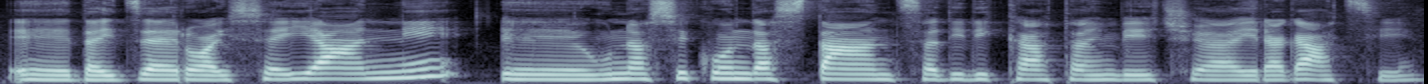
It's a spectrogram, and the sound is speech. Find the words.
eh, dai 0 ai 6 anni, eh, una seconda stanza dedicata invece ai ragazzi,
